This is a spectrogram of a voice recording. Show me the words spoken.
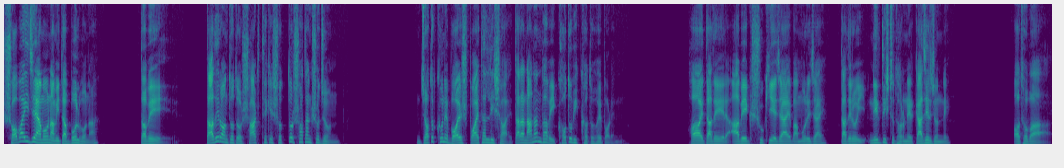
সবাই যে এমন আমি তা বলব না, তবে তাদের অন্তত ষাট থেকে সত্তর শতাংশ জন যতক্ষণে বয়স পঁয়তাল্লিশ হয়, তারা নানানভাবেই ক্ষতবিক্ষত হয়ে পড়েন। হয় তাদের আবেগ শুকিয়ে যায় বা মরে যায়, তাদের ওই নির্দিষ্ট ধরনের কাজের জন্যে অথবা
